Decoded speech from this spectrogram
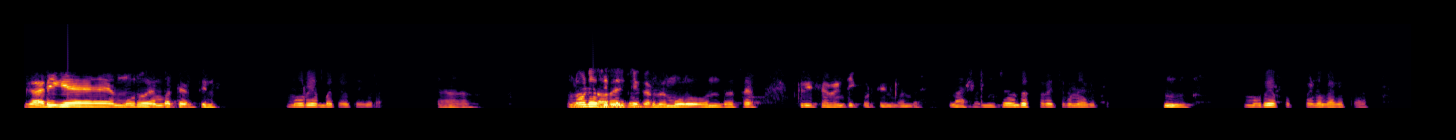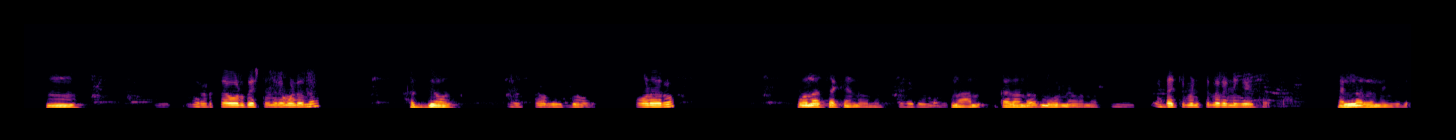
ಗಾಡಿಗೆ ಮೂರು ಎಂಬತ್ತು ಹೇಳ್ತೀನಿ. ಮೂರು ಎಂಬತ್ತು ಹೇಳ್ತಾ ಇದ್ದೀರಾ? ಹಾಂ. ನೋಡಿ ಹೆಚ್ಚು ಕಡಿಮೆ ಮೂರು ಒಂದು ಸರ್ ತ್ರೀ ಸೆವೆಂಟಿ ಕೊಡ್ತೀನಿ ಬಂದೆ ಲಾಸ್ಟ್ ಬಂದರೆ ಒಂದು ಹತ್ತು ಸಾವಿರ ಹೆಚ್ಚು ಕಮ್ಮಿ ಆಗುತ್ತೆ. ಹ್ಞೂ ಮೂರು ಎಪ್ಪತ್ತು ಫೈನಲ್ ಆಗುತ್ತಾ? ಹ್ಮ್. ಎರಡು ಸಾವಿರದ ಎಷ್ಟು ಅಂದರೆ ಮಾಡಲು ಹದಿನೇಳು. ಎರಡು ಸಾವಿರದ ಹದಿನೇಳು. ಓನರು ಓನರ್ ಸೆಕೆಂಡ್ ಓನರ್ ನಾನು ತಗೊಂಡವ್ರು ಮೂರನೇ ಓನರ್ ಡಾಕ್ಯುಮೆಂಟ್ಸ್ ಎಲ್ಲ ರನ್ನಿಂಗ್ ಆಯ್ತಾ? ಎಲ್ಲ ರನ್ನಿಂಗ್ ಇದೆ.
